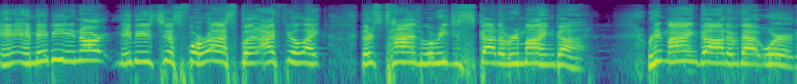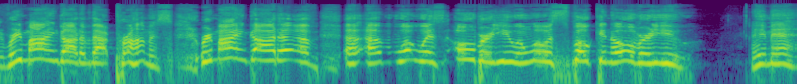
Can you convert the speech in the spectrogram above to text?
and, and maybe in art, maybe it's just for us, but I feel like there's times where we just got to remind God. Remind God of that word. Remind God of that promise. Remind God of, of, of what was over you and what was spoken over you. Amen.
